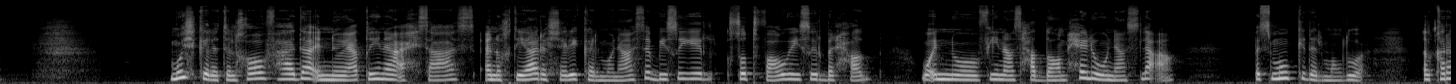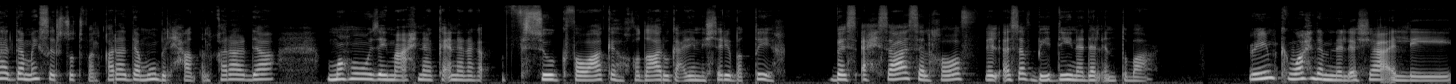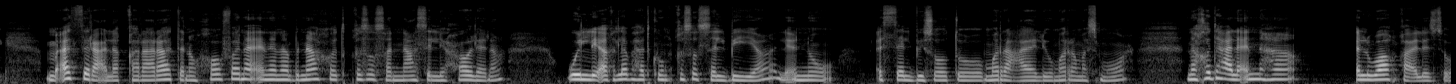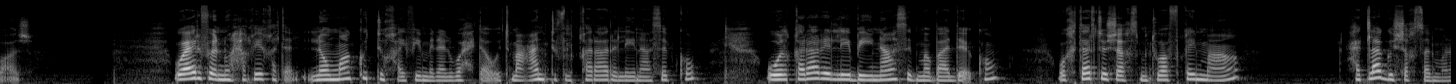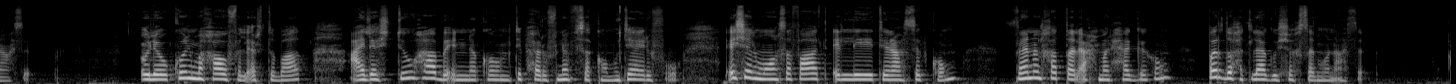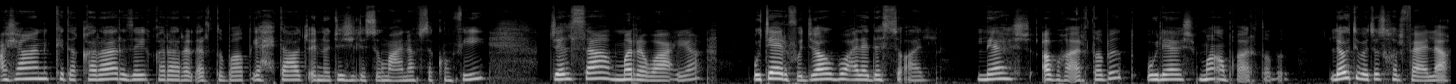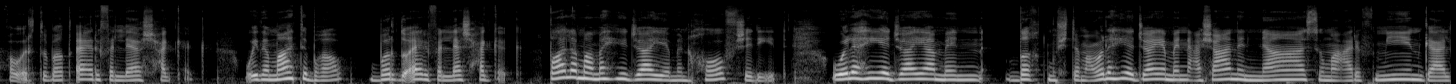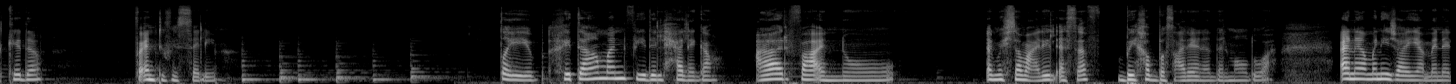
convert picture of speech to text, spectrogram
مشكلة الخوف هذا إنه يعطينا إحساس إنه اختيار الشريك المناسب بيصير صدفة ويصير بالحظ. وإنه في ناس حظهم حلو وناس لأ. بس مو كده الموضوع. القرار ده ما يصير صدفة القرار ده مو بالحظ. القرار ده ما هو زي ما إحنا كأننا في سوق فواكه وخضار وقاعدين نشتري بطيخ. بس إحساس الخوف للأسف بيدينا ده الانطباع. ويمكن واحدة من الأشياء اللي مأثر على قراراتنا وخوفنا إننا بناخد قصص الناس اللي حولنا واللي أغلبها تكون قصص سلبية لأنه السلبي صوته مرة عالي ومرة مسموع ناخدها على أنها الواقع للزواج. واعرفوا أنه حقيقة لو ما كنتوا خايفين من الوحدة وتمعنتوا في القرار اللي يناسبكم والقرار اللي بيناسب مبادئكم واخترتوا شخص متوافقين معاه حتلاقوا الشخص المناسب. ولو كل مخاوف الارتباط عالجتوها بأنكم تبحروا في نفسكم وتعرفوا إيش المواصفات اللي تناسبكم. فين الخط الأحمر حقكم؟ برضو حتلاقوا الشخص المناسب. عشان كده قرار زي قرار الارتباط يحتاج إنه تجلسوا مع نفسكم فيه جلسة مرة واعية وتعرفوا تجاوبوا على ده السؤال. ليش أبغى أرتبط وليش ما أبغى أرتبط؟ لو تبى تدخل في علاقة وارتباط اعرف الليش حقك. وإذا ما تبغى برضو اعرف الليش حقك. طالما ما هي جاية من خوف شديد ولا هي جاية من ضغط مجتمع ولا هي جاية من عشان الناس وما عرف مين قال كده فأنتوا في السليم. طيب ختاما في دي الحلقة عارفة أنه المجتمع للأسف بيخبص علينا ده الموضوع. أنا ماني جاية من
